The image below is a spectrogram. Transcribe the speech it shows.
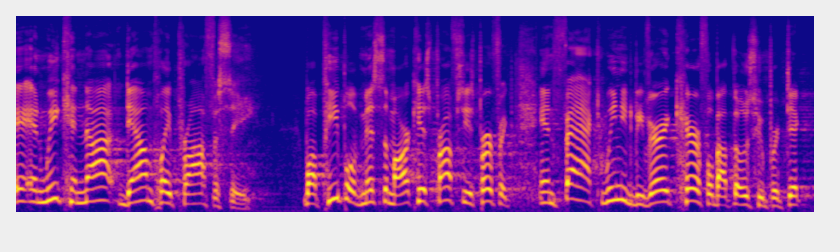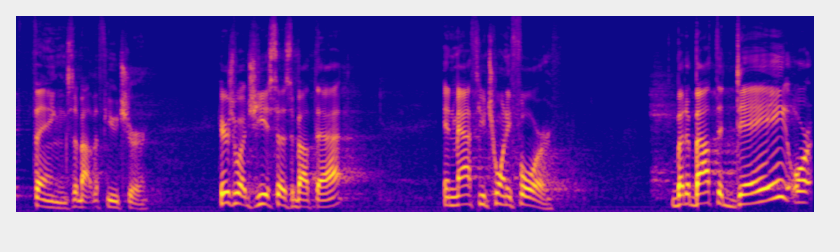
and we cannot downplay prophecy. While people have missed the mark, his prophecy is perfect. In fact, we need to be very careful about those who predict things about the future. Here's what Jesus says about that in Matthew 24. But about the day or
